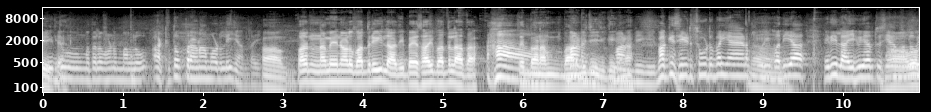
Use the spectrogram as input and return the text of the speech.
ਇਦੋਂ ਮਤਲਬ ਹੁਣ ਮੰਨ ਲਓ 8 ਤੋਂ ਪੁਰਾਣਾ ਮਾਡਲ ਹੀ ਜਾਂਦਾ ਜੀ। ਹਾਂ ਪਰ ਨਵੇਂ ਨਾਲੋਂ ਵੱਧ ਰੀ ਲਾਦੀ ਪੈਸਾ ਵੀ ਵੱਧ ਲਾਤਾ। ਹਾਂ ਤੇ ਬਣ ਬਣ ਵੀ ਚੀਜ਼ ਗਈ ਗਈ। ਬਾਕੀ ਸੀਟ ਸੂਟ ਬਈ ਐਨ ਪੂਰੀ ਵਧੀਆ ਇਹਦੀ ਲਾਈ ਹੋਈ ਆ ਤੁਸੀਂ ਐਂ ਮੰਨ ਲਓ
